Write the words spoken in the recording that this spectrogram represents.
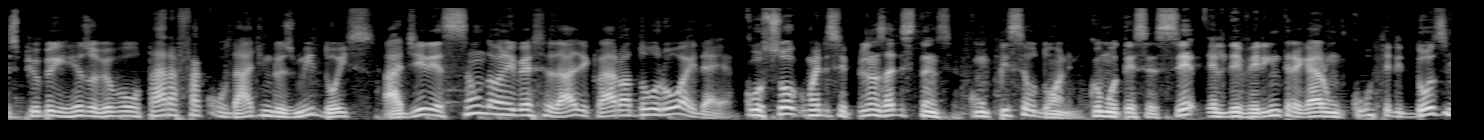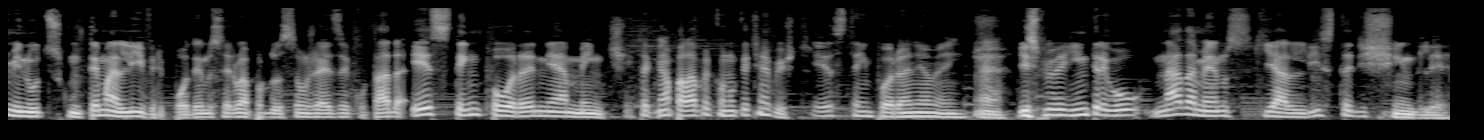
Spielberg resolveu voltar à faculdade em 2002. A direção da universidade, claro, adorou a ideia. Cursou algumas disciplinas à distância, com pseudônimo. Como TCC, ele deveria entregar um curta de 12 minutos com tema livre, podendo ser uma produção já executada extemporaneamente. Isso aqui é uma palavra que eu nunca tinha visto. Extemporaneamente. É. E Spielberg entregou nada menos que a lista de Schindler.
